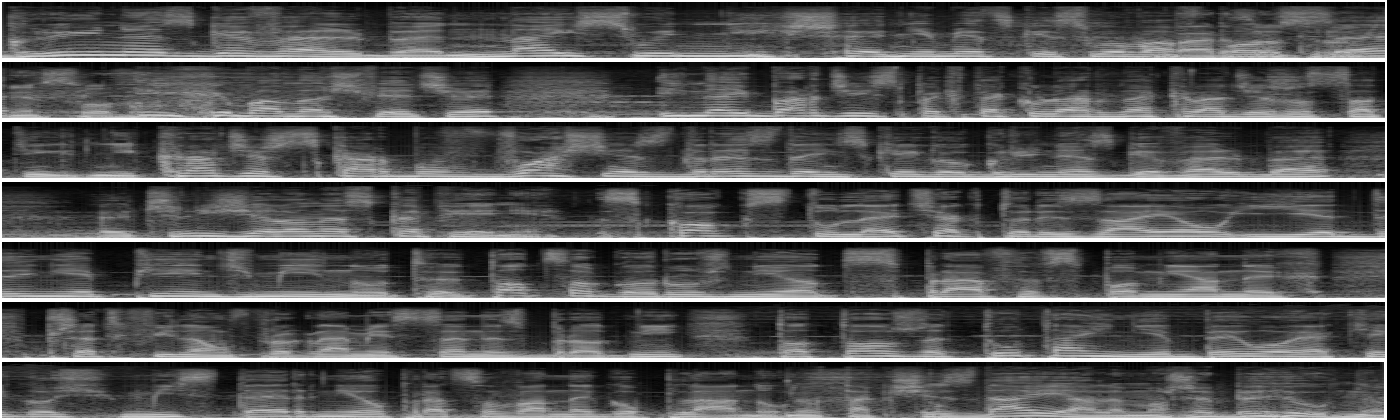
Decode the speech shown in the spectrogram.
Grünes Gewölbe, najsłynniejsze niemieckie słowa Bardzo w Polsce słowo. i chyba na świecie. I najbardziej spektakularna kradzież ostatnich dni. Kradzież skarbów właśnie z drezdeńskiego Grünes Gewölbe, czyli zielone sklepienie. Skok stulecia, który zajął jedynie 5 minut. To, co go różni od spraw wspomnianych przed chwilą w programie Sceny Zbrodni, to to, że tutaj nie było jakiegoś misternie opracowanego planu. No tak się zdaje, ale może był, no.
